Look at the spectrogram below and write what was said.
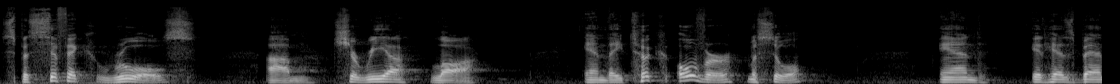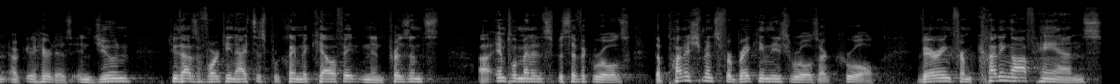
specific rules, um, Sharia law, and they took over Mosul, and it has been, here it is. In June 2014, ISIS proclaimed a caliphate and imprisoned, uh, implemented specific rules. The punishments for breaking these rules are cruel, varying from cutting off hands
